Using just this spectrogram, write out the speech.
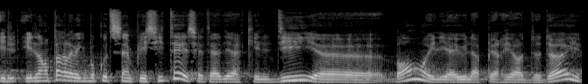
il, en parle avec beaucoup de simplicité, c'est-à-dire qu'il dit, euh, bon, il y a eu la période de deuil,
